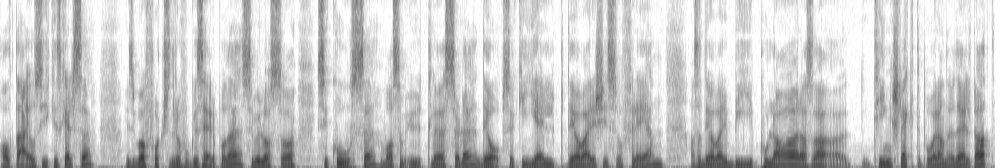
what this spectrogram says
Alt er jo psykisk helse. Hvis vi bare fortsetter å fokusere på det, så vil også psykose, hva som utløser det, det å oppsøke hjelp, det å være schizofren, altså det å være bipolar, altså ting slekter på hverandre i det hele tatt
